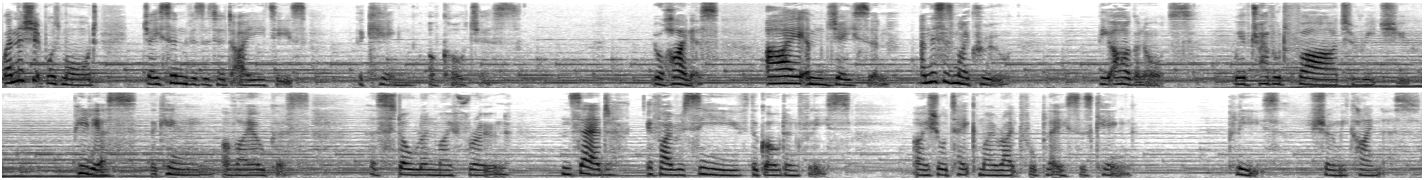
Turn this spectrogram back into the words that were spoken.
When the ship was moored, Jason visited Aeetes, the king of Colchis. Your Highness, I am Jason, and this is my crew, the Argonauts. We have travelled far to reach you. Peleus, the king of Iolcus, has stolen my throne, and said, if I receive the Golden Fleece, I shall take my rightful place as king. Please show me kindness.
